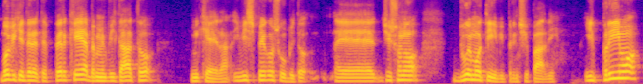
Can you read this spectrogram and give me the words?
Voi vi chiederete perché abbiamo invitato Michela. Io vi spiego subito. Eh, ci sono due motivi principali. Il primo,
